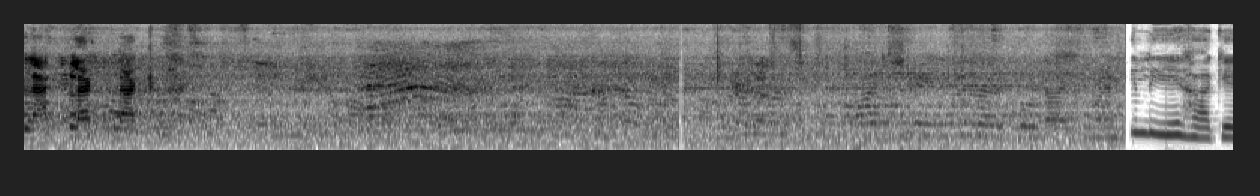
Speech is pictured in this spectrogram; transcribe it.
ಬ್ಲ್ಯಾಕ್ ಬ್ಲ್ಯಾಕ್ ಬ್ಲ್ಯಾಕ್ ಇಲ್ಲಿ ಹಾಗೆ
